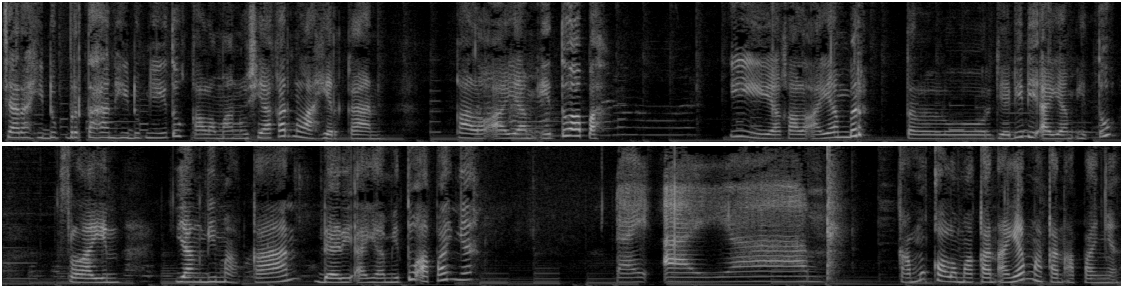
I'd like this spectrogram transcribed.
cara hidup bertahan hidupnya itu kalau manusia kan melahirkan. Kalau ayam itu apa? Iya, kalau ayam bertelur. Jadi di ayam itu selain yang dimakan dari ayam itu apanya? dari ayam Kamu kalau makan ayam makan apanya?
